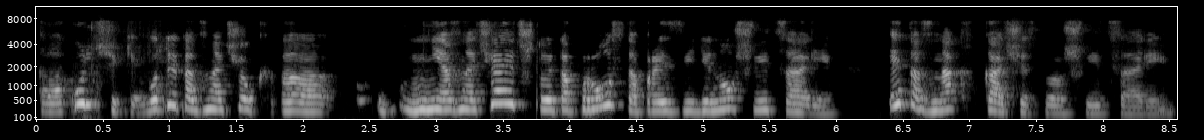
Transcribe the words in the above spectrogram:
колокольчики, вот этот значок э, не означает, что это просто произведено в Швейцарии. Это знак качества в Швейцарии.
